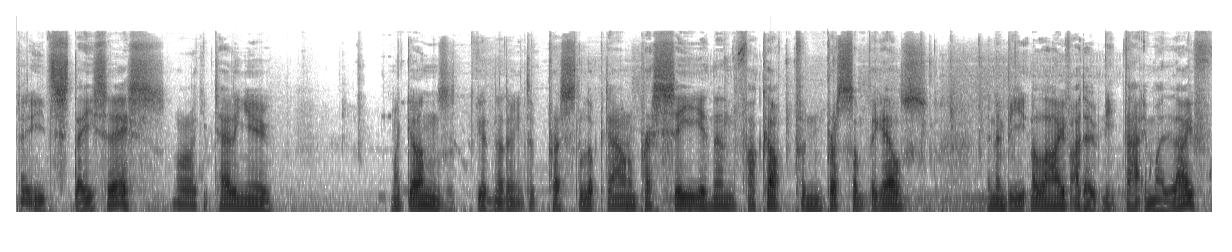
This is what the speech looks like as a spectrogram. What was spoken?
I don't need stasis. Do I keep telling you? My guns are good and I don't need to press look down and press C and then fuck up and press something else and then be eaten alive. I don't need that in my life.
